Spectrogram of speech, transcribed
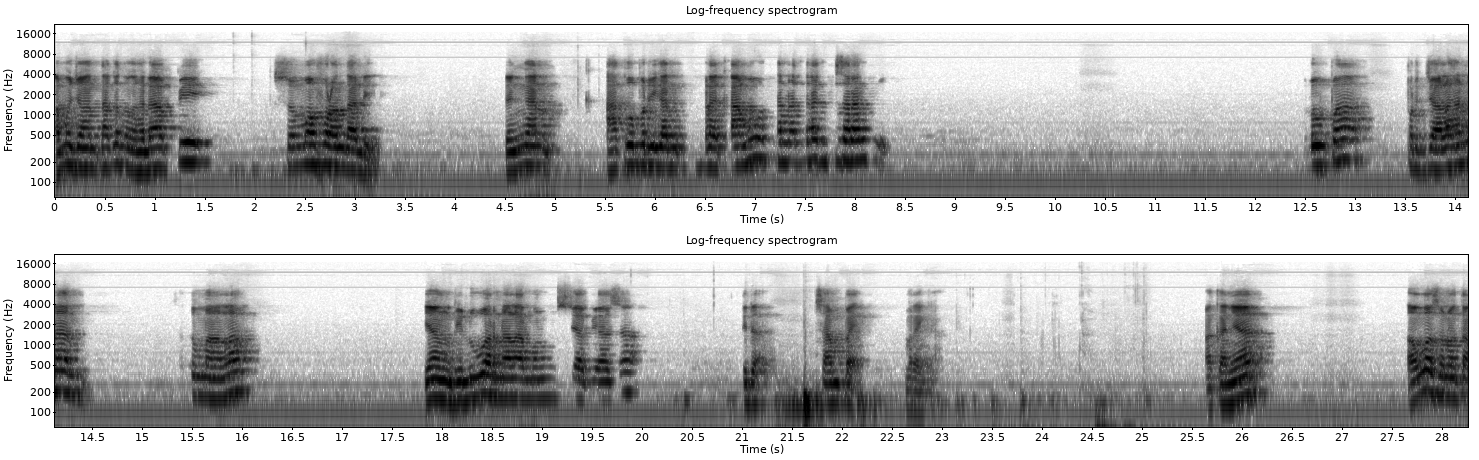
Kamu jangan takut menghadapi semua front tadi. Dengan aku berikan kepada kamu tanda-tanda kebesaranku. berupa perjalanan satu malam yang di luar nalar manusia biasa tidak sampai mereka. Makanya Allah SWT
